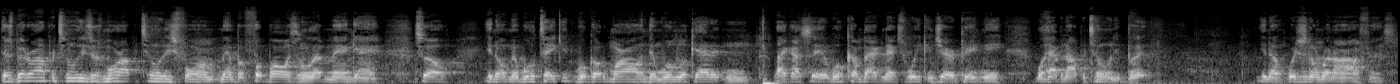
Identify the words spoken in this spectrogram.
There's better opportunities. There's more opportunities for him, man. But football is an 11 man game, so you know, man, we'll take it. We'll go tomorrow, and then we'll look at it. And like I said, we'll come back next week, and Jared Pinkney will have an opportunity. But you know, we're just gonna run our offense.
